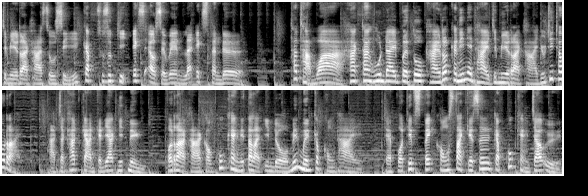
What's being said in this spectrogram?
จะมีราคาสูสีกับ Suzuki XL7 และ Expander ถ้าถามว่าหากทางฮุนไดเปิดตัวขายรถคันนี้ในไทยจะมีราคาอยู่ที่เท่าไหร่ อาจจะคาดการณ์กันยากนิดหนึ่ง เพราะราคาของคู่แข่งในตลาดอินโดไม่เหมือนกับของไทย แต่พอเทียบสเปคของ Stargazer กับคู่แข่งเจ้าอื่น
